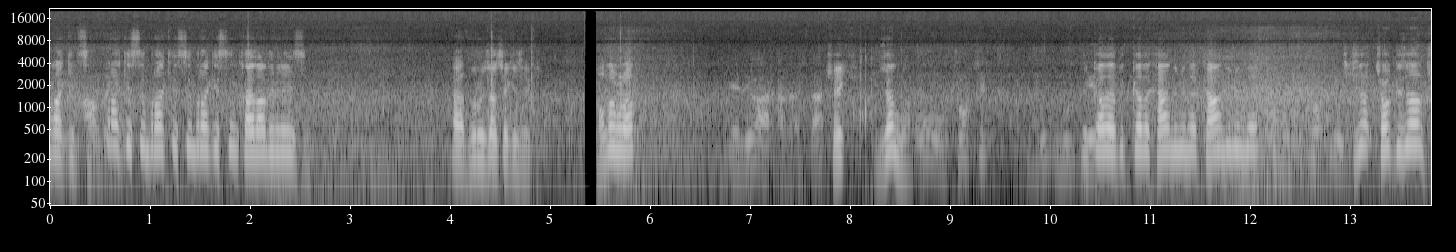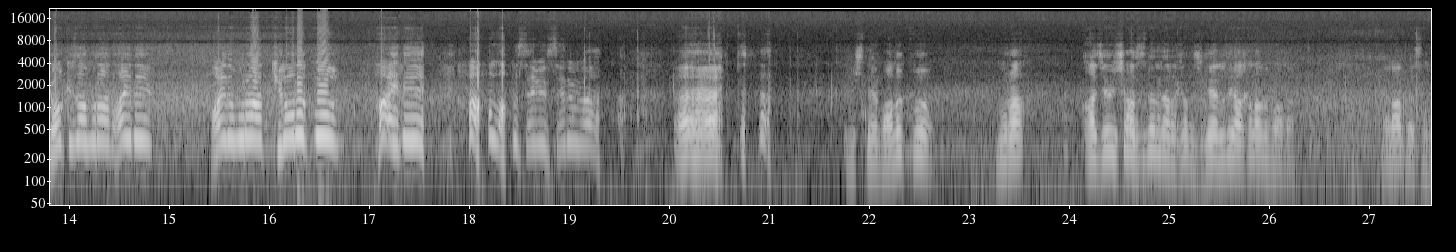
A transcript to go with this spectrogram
Bırak gitsin. Aldık. Bırak gitsin, bırak gitsin, bırak gitsin. Kayların dibine insin. Evet vurunca çekecek. Alır Murat. Geliyor arkadaşlar. Çek. Güzel mi? Oo çok sık. Bu, bu Dikkat et, dikkat et. Kayın dibinde, kayın dibinde. Oo, bu çok büyük. Güzel, çok güzel, çok güzel Murat. Haydi. Haydi Murat. Kiloluk bu. Haydi. Allah'ını seveyim senin be. Evet. işte balık bu. Murat. Acemi şansından arkadaş. Geldi yakaladı bana. Helal be sana.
